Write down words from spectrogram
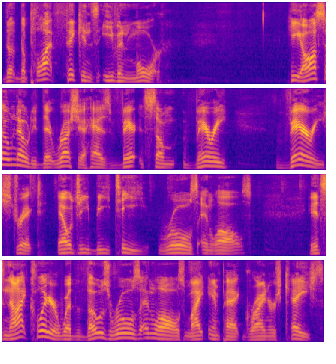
the the plot thickens even more. He also noted that Russia has ver- some very very strict LGBT rules and laws. It's not clear whether those rules and laws might impact Griner's case.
